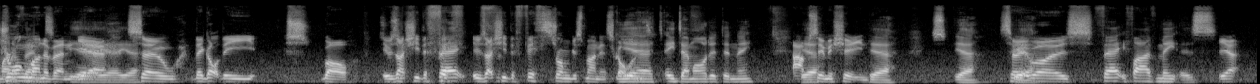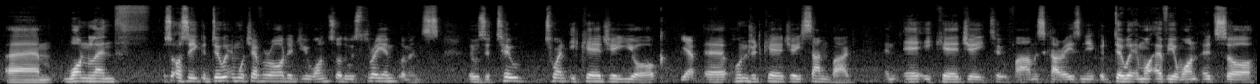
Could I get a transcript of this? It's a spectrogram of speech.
the strongman event. event. Yeah, Yeah, yeah. So they got the well. It was actually the fifth. It was actually the fifth strongest man in Scotland. Yeah, he demoed it, didn't he? Absolute machine. Yeah, yeah. So it was. 35 meters. Yeah. um, one length. So, so you could do it in whichever order you want. So there was three implements. There was a 220 kg yoke, Yep. uh, 100 kg sandbag, and 80 kg two farmers carries, and you could do it in whatever you wanted. So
